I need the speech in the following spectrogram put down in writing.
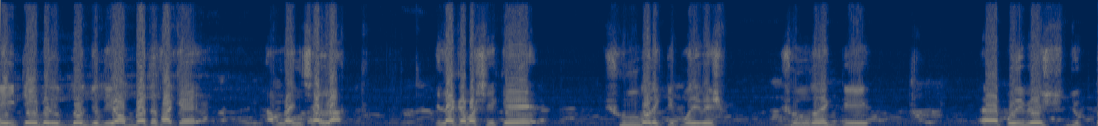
এই টাইপের উদ্যোগ যদি অব্যাহত থাকে, আমরা ইনশাল্লাহ এলাকাবাসীকে সুন্দর একটি পরিবেশ, সুন্দর একটি পরিবেশযুক্ত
